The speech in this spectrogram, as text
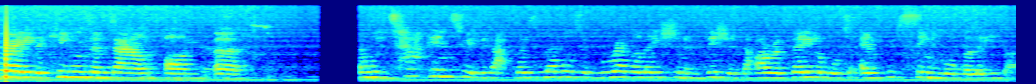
pray the kingdom down on earth. And we tap into it with that, those levels of revelation and vision that are available to every single believer.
